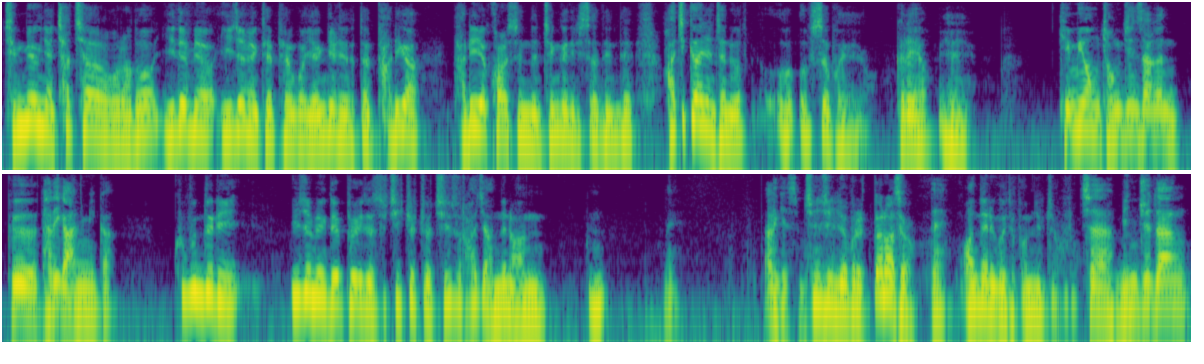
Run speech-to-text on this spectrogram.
증명력 차차하고라도 이재명 이재명 대표와 연결이 됐던 다리가 다리 역할을 할수 있는 증거들이 있어야 되는데 아직까지는 저는 없, 없어 보여요. 그래요. 예. 김용 정진상은 그 다리가 아닙니까? 그분들이 이재명 대표에 대해서 직접적으로 진술하지 않는 한 음? 알겠습니다. 진실 여부를 떠나서 네. 안 되는 거죠 법률적으로. 자, 민주당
